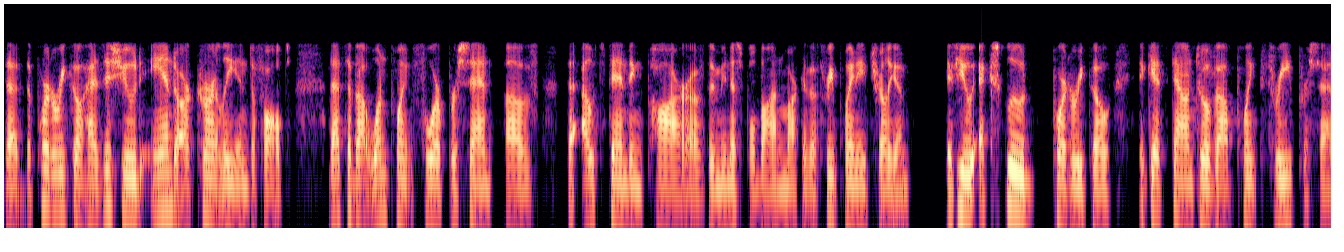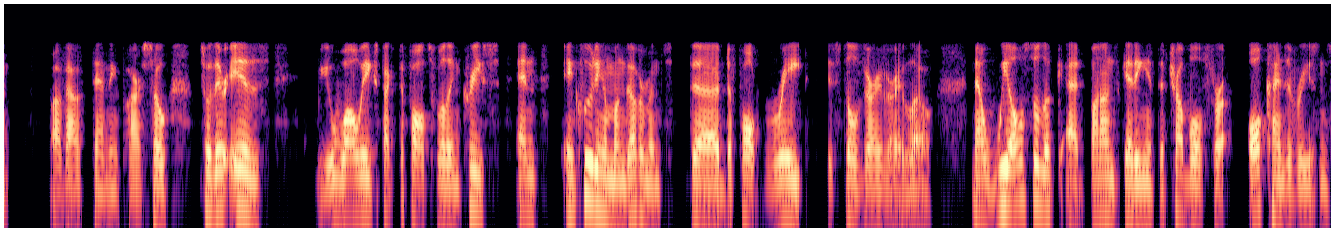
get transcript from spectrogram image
that the Puerto Rico has issued and are currently in default, that's about 1.4% of the outstanding par of the municipal bond market, the 3.8 trillion. If you exclude Puerto Rico, it gets down to about 0.3% of outstanding par. So so there is while we expect defaults will increase and including among governments, the default rate is still very very low. Now, we also look at bonds getting into trouble for all kinds of reasons,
